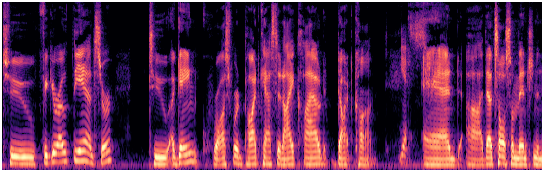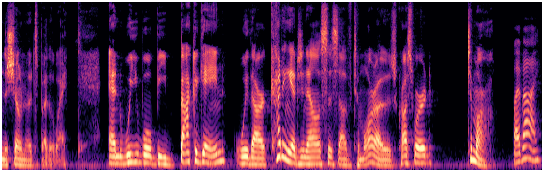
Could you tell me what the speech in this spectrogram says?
to figure out the answer to again crosswordpodcast at icloud.com. Yes. And uh, that's also mentioned in the show notes, by the way. And we will be back again with our cutting edge analysis of tomorrow's crossword tomorrow. Bye bye.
